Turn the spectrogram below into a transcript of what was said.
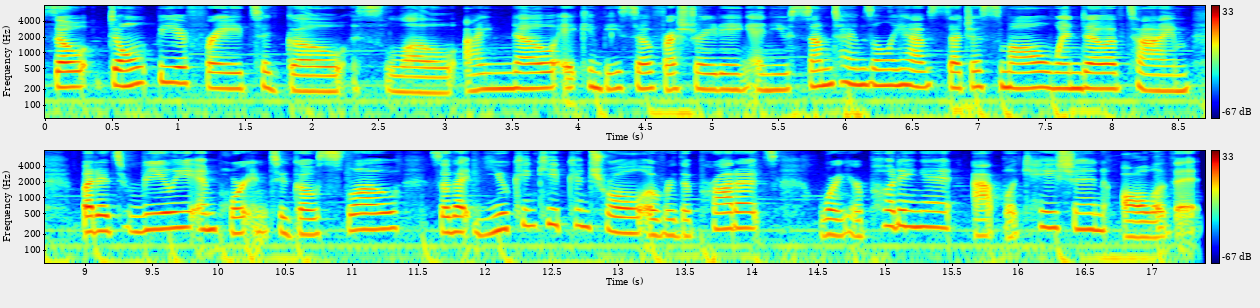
so don't be afraid to go slow. I know it can be so frustrating and you sometimes only have such a small window of time, but it's really important to go slow so that you can keep control over the product, where you're putting it, application, all of it.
